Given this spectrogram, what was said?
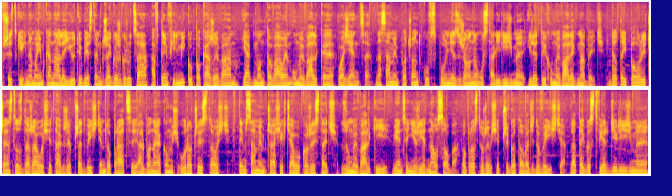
wszystkich na moim kanale YouTube, jestem Grzegorz Gruca, a w tym filmiku pokażę Wam jak montowałem umywalkę w łazience. Na samym początku wspólnie z żoną ustaliliśmy ile tych umywalek ma być. Do tej pory często zdarzało się tak, że przed wyjściem do pracy albo na jakąś uroczystość w tym samym czasie chciało korzystać z umywalki więcej niż jedna osoba. Po prostu, żeby się przygotować do wyjścia. Dlatego stwierdziliśmy,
